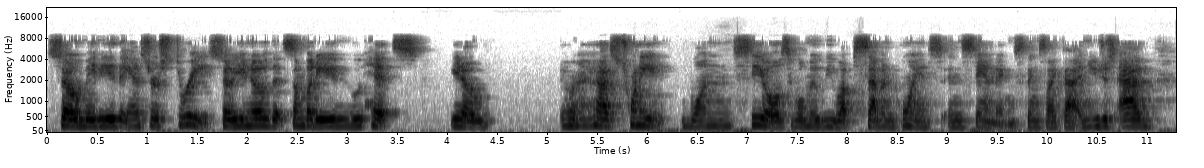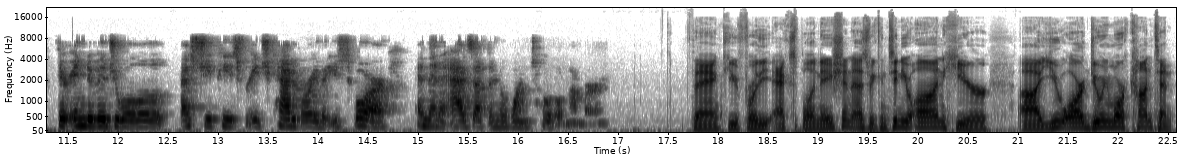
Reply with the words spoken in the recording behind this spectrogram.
so maybe the answer is three. So you know that somebody who hits, you know, who has 21 steals will move you up seven points in standings, things like that. And you just add their individual SGPs for each category that you score, and then it adds up into one total number. Thank you for the explanation. As we continue on here, uh, you are doing more content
